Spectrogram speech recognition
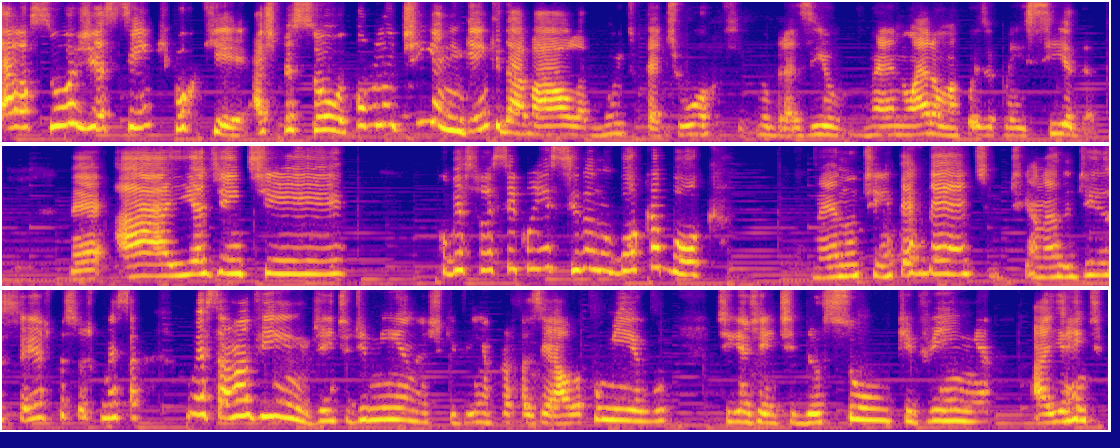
ela surge assim porque as pessoas, como não tinha ninguém que dava aula muito patchwork no Brasil, né, não era uma coisa conhecida, né? Aí a gente começou a ser conhecida no boca a boca. Né? Não tinha internet, não tinha nada disso. Aí as pessoas começaram, começaram a vir, gente de Minas que vinha para fazer aula comigo, tinha gente do Sul que vinha. Aí a gente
